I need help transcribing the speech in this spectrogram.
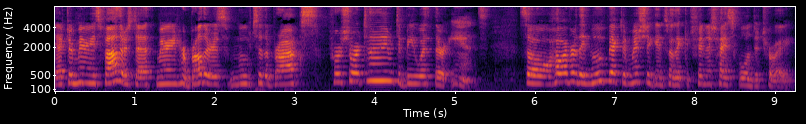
After Mary's father's death, Mary and her brothers moved to the Bronx for a short time to be with their aunt. So, however, they moved back to Michigan so they could finish high school in Detroit.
